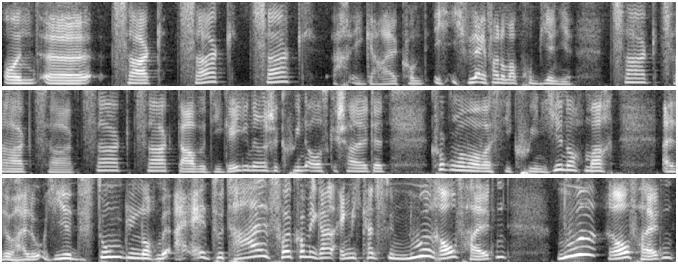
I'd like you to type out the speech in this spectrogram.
und äh, zack, zack, zack. Ach egal, kommt. Ich, ich will einfach nochmal probieren hier. Zack, zack, zack, zack, zack. Da wird die gegnerische Queen ausgeschaltet. Gucken wir mal, was die Queen hier noch macht. Also hallo, hier das Dunkel noch mit. Ey, total, vollkommen egal. Eigentlich kannst du nur raufhalten. Nur raufhalten.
